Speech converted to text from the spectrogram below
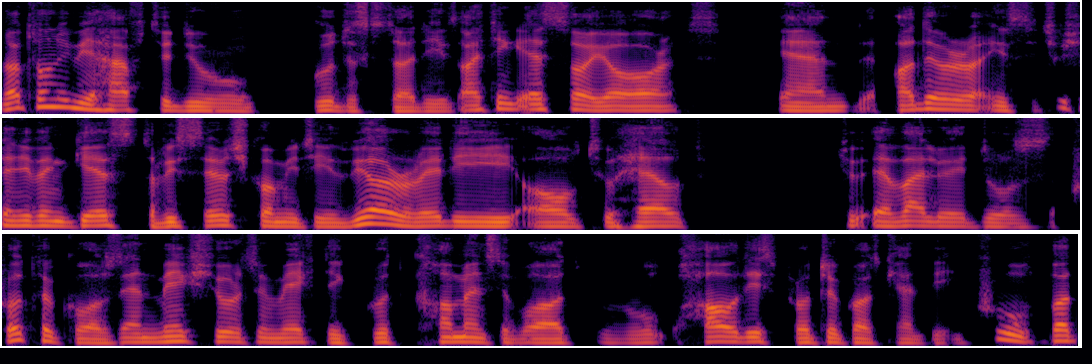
not only we have to do good studies, I think SIR and other institutions, even GEST research committees, we are ready all to help to evaluate those protocols and make sure to make the good comments about how these protocols can be improved. But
